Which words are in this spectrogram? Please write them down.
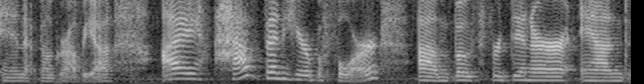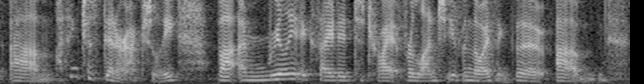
in Belgravia. I have been here before, um, both for dinner and um, I think just dinner actually, but I'm really excited to try it for lunch even though I think the um,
